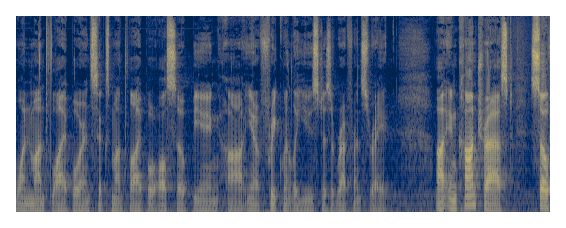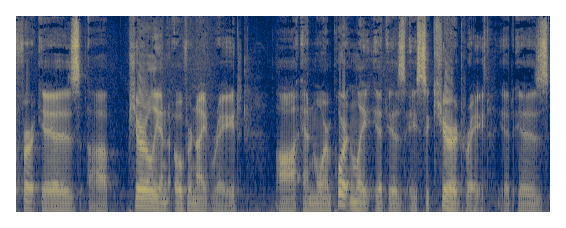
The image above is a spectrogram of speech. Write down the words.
one month LIBOR and six month LIBOR also being uh, you know, frequently used as a reference rate. Uh, in contrast, SOFR is uh, purely an overnight rate, and more importantly, it is a secured rate. It is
